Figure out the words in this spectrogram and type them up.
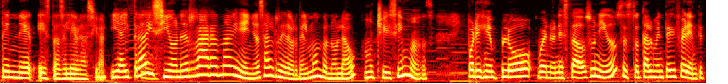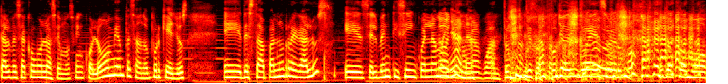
tener esta celebración. Y hay tradiciones raras navideñas alrededor del mundo, ¿no, Lau? Muchísimas. Por ejemplo, bueno, en Estados Unidos es totalmente diferente tal vez a como lo hacemos en Colombia, empezando porque ellos eh, destapan los regalos, es el 25 en la mañana. Yo no me aguanto. yo tampoco. Yo digo eso. digo, ¿cómo,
